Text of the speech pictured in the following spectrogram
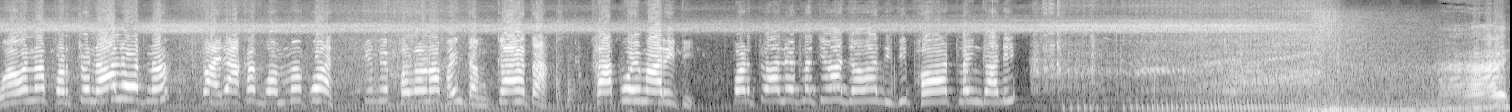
વાવાના પરચો ના લેવત ને. તો આરે આખા ગામમાં કોત કે મેં ફલાણા ભાઈ ધમકાયા હતા. થાપોય મારી હતી. પરચો આલ્યો એટલે ચેવા જવા દીધી ફટ લઈને ગાડી. હાય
